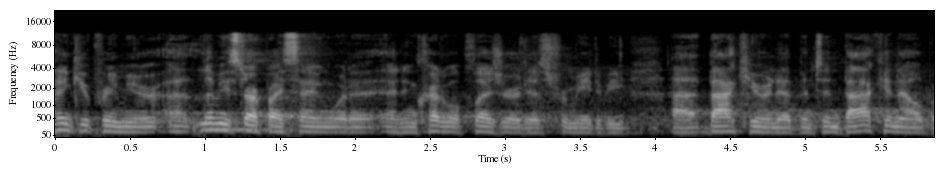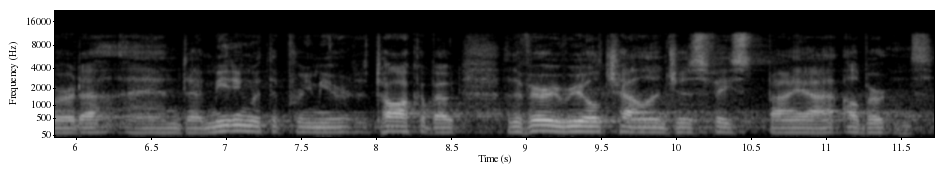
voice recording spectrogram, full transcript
Thank you, Premier. Uh, let me start by saying what a, an incredible pleasure it is for me to be uh, back here in Edmonton, back in Alberta, and uh, meeting with the Premier to talk about the very real challenges faced by uh, Albertans.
